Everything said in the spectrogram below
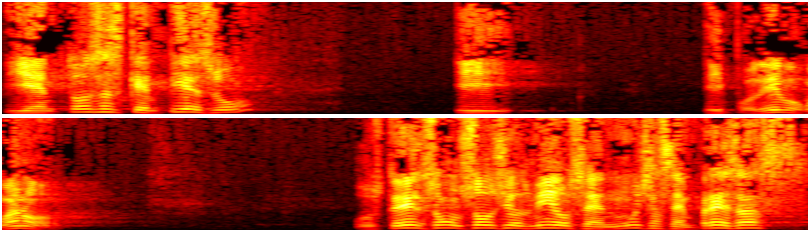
y entonces que empiezo y, y pues digo, bueno, ustedes son socios míos en muchas empresas,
